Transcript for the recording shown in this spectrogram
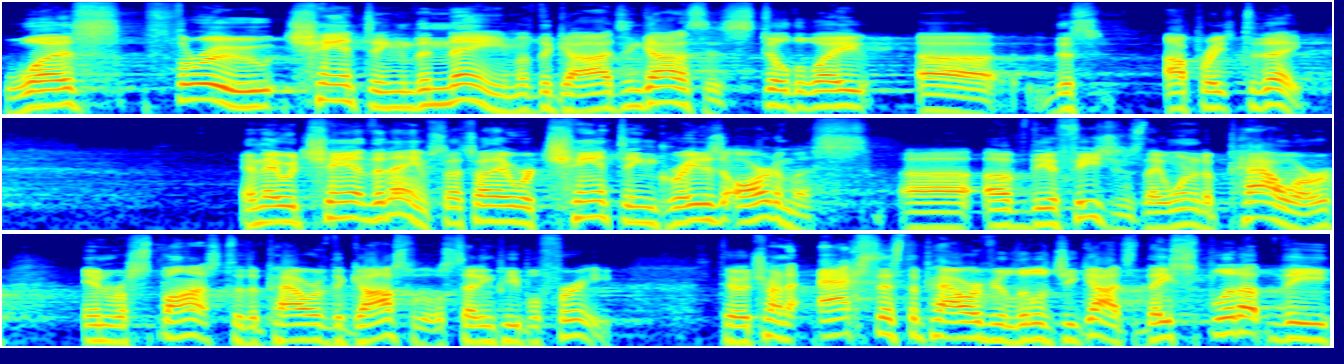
was through chanting the name of the gods and goddesses, still the way uh, this operates today. And they would chant the name. So that's why they were chanting, Great is Artemis uh, of the Ephesians. They wanted a power in response to the power of the gospel that was setting people free. They were trying to access the power of your little g gods. They split up the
